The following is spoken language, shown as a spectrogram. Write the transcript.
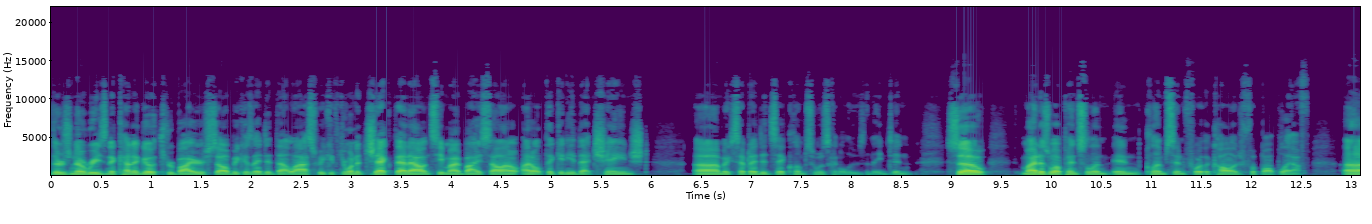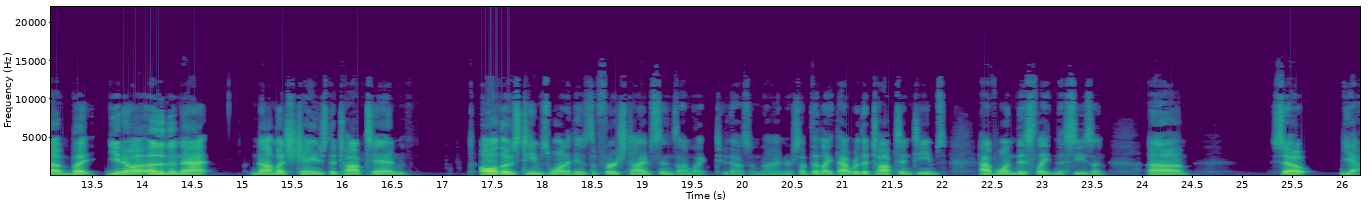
there's no reason to kind of go through buy or sell because I did that last week. If you want to check that out and see my buy sell, I don't, I don't think any of that changed, um, except I did say Clemson was going to lose and they didn't. So might as well pencil in, in Clemson for the college football playoff. Um, but, you know, other than that, not much change. The top 10, all those teams won. I think it was the first time since I'm like 2009 or something like that where the top 10 teams have won this late in the season. Um, so yeah,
